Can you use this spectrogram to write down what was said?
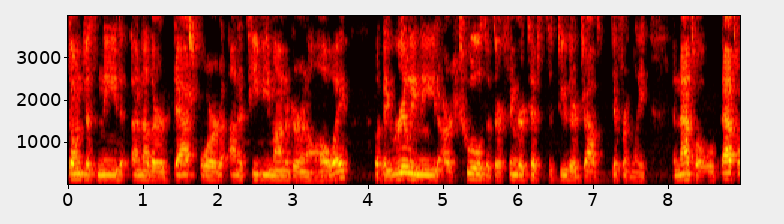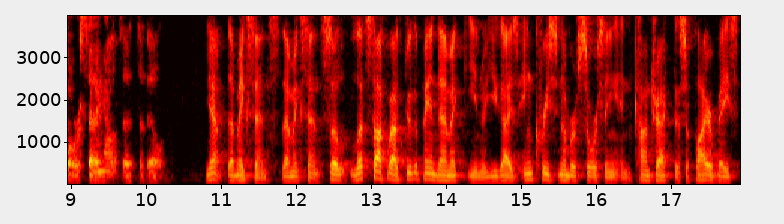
don't just need another dashboard on a TV monitor in a hallway. What they really need are tools at their fingertips to do their jobs differently, and that's what we're, that's what we're setting out to, to build. Yeah, that makes sense. That makes sense. So let's talk about through the pandemic. You know, you guys increased number of sourcing and contract the supplier base.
